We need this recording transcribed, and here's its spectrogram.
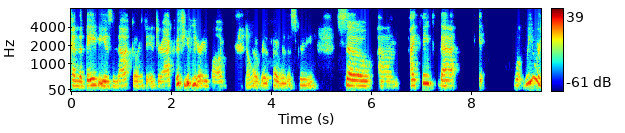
and the baby is not going to interact with you very long nope. over over the screen so um, i think that it, what we were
